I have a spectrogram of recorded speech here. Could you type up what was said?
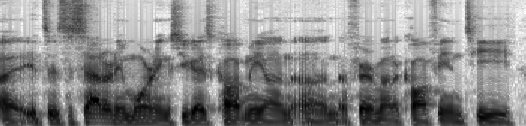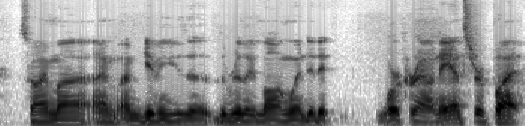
it's, it's a Saturday morning. So you guys caught me on, on a fair amount of coffee and tea. So I'm, uh, I'm, I'm giving you the, the really long winded workaround answer. But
